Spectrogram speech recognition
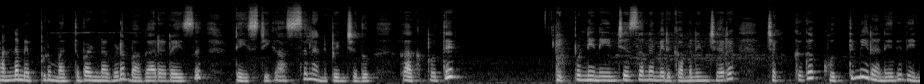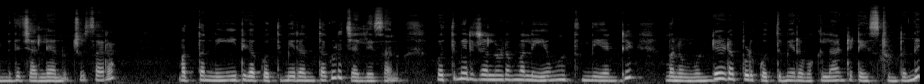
అన్నం ఎప్పుడు మెత్తబడినా కూడా బగారా రైస్ టేస్టీగా అస్సలు అనిపించదు. కాకపోతే ఇప్పుడు నేను ఏం చేశానో మీరు గమనించారా? చక్కగా కొత్తిమీర అనేది దీని మీద చల్లాను. చూసారా? మొత్తం నీట్గా కొత్తిమీర అంతా కూడా చల్లేసాను కొత్తిమీర చల్లడం వల్ల ఏమవుతుంది అంటే మనం వండేటప్పుడు కొత్తిమీర ఒకలాంటి టేస్ట్ ఉంటుంది.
